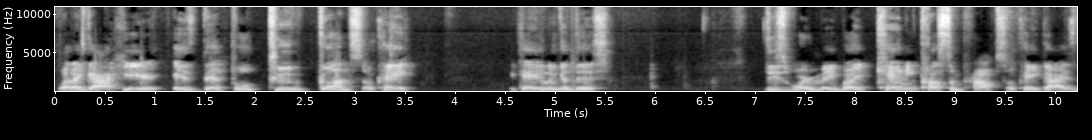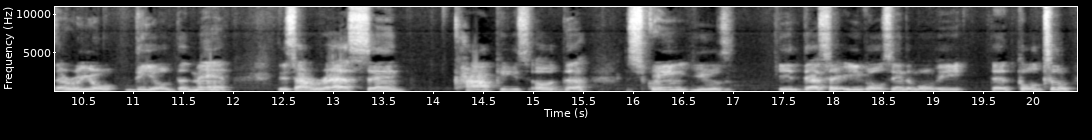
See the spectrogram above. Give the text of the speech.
what I got here is Deadpool 2 guns, okay? Okay, look at this. These were made by Kenny Custom Props, okay guys? The real deal, the man. These are resin copies of the screen used Desert Eagles in the movie Deadpool 2.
